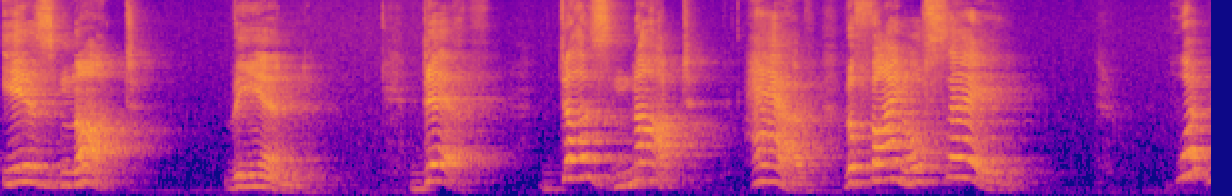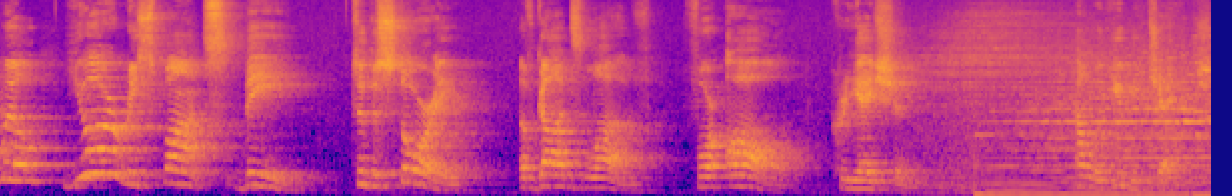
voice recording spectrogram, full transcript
is not the end. Death does not have the final say. What will your response be to the story of God's love for all creation? How will you be changed?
